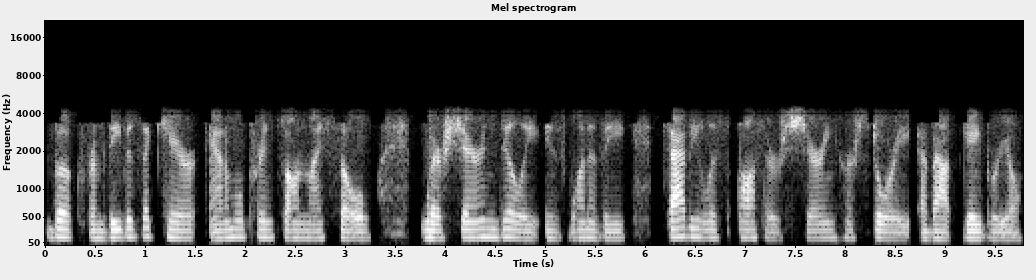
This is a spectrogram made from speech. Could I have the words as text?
book from Divas That Care, Animal Prints on My Soul, where Sharon Dilly is one of the fabulous authors sharing her story about Gabriel.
